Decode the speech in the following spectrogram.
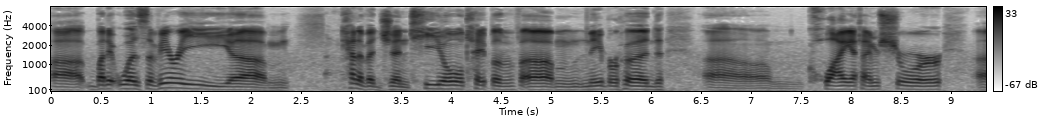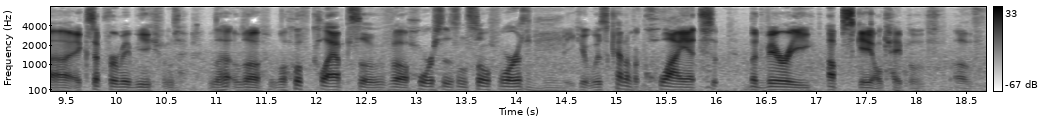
uh, but it was a very um, kind of a genteel type of um, neighborhood, um, quiet, I'm sure, uh, except for maybe the, the, the hoof claps of uh, horses and so forth. It was kind of a quiet but very upscale type of, of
